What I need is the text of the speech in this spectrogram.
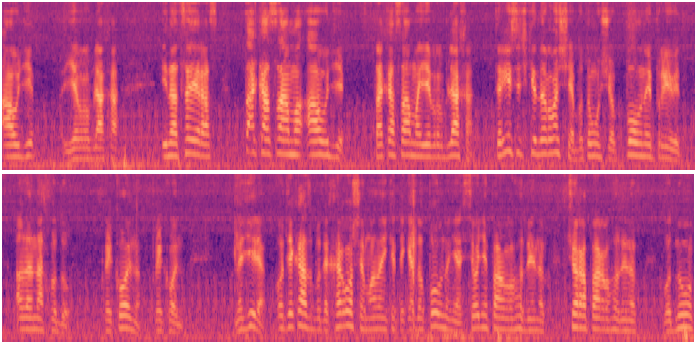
Audi Євробляха. І на цей раз така сама Audi, така сама Євробляха. Трішечки дорожче, бо тому що повний привід, але на ходу. Прикольно, прикольно. Неділя, от якраз буде хороше маленьке таке доповнення. Сьогодні пару годинок, вчора пару годинок в одну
